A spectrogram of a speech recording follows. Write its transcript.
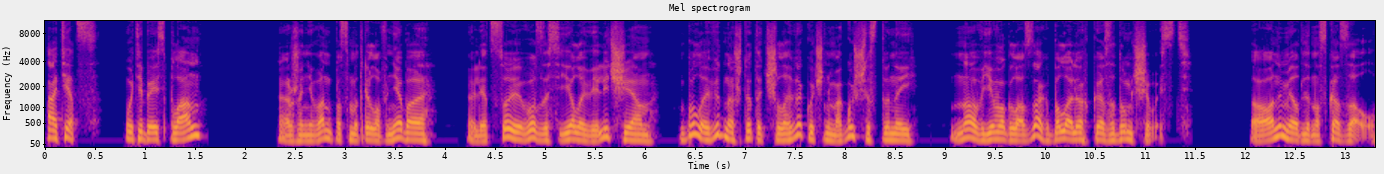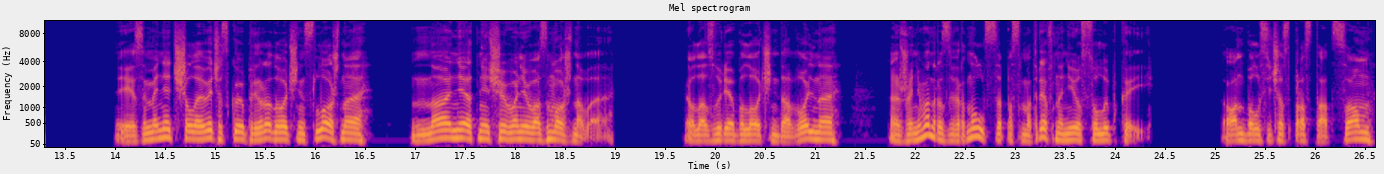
«Отец, у тебя есть план?» Женеван посмотрела в небо, лицо его засияло величием, было видно, что этот человек очень могущественный, но в его глазах была легкая задумчивость. Он медленно сказал. «Изменить человеческую природу очень сложно, но нет ничего невозможного». Лазурия была очень довольна, Женеван развернулся, посмотрев на нее с улыбкой. Он был сейчас просто отцом,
